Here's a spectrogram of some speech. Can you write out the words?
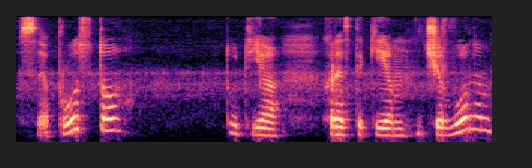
Все просто. Тут я хрестики червоним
